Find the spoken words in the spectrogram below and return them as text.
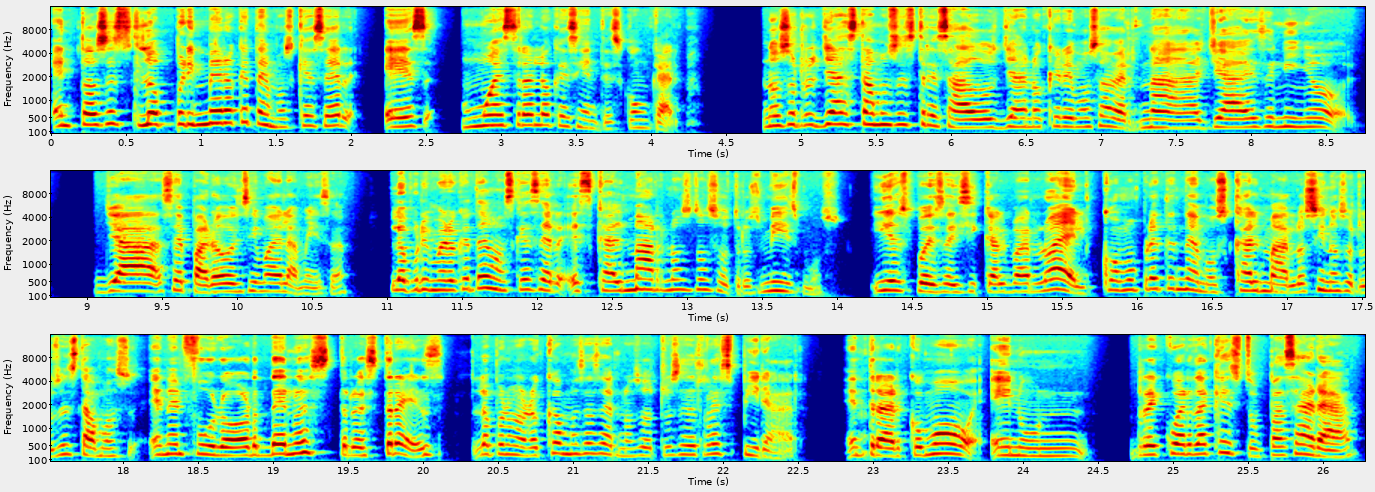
Entonces, lo primero que tenemos que hacer es muestra lo que sientes con calma. Nosotros ya estamos estresados, ya no queremos saber nada, ya ese niño ya se paró encima de la mesa. Lo primero que tenemos que hacer es calmarnos nosotros mismos y después ahí sí calmarlo a él. ¿Cómo pretendemos calmarlo si nosotros estamos en el furor de nuestro estrés? Lo primero que vamos a hacer nosotros es respirar entrar como en un recuerda que esto pasará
